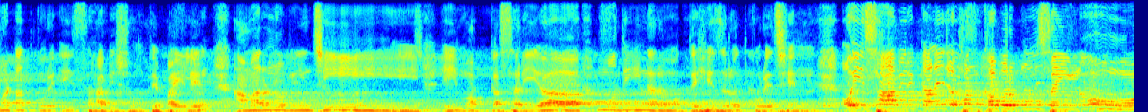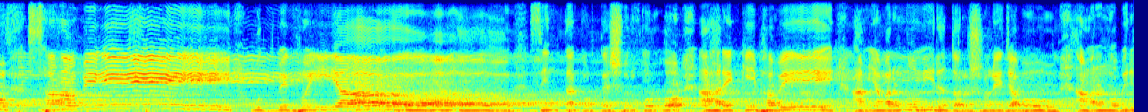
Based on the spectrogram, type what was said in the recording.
হঠাৎ করে এই সাহাবি শুনতে পাইলেন, আমার নবীজি, এই মক্কা সারিয়া মদিনার মধ্যে হিজরত করেছেন। ওই সাহাবীর কানে যখন খবর পৌঁছাইল, সাহাবি উদ্বেগ হইয়া চিন্তা করতে শুরু করল। আহারে, কীভাবে? আমি আমার নবীর দর্শনে যাব, আমার নবীর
